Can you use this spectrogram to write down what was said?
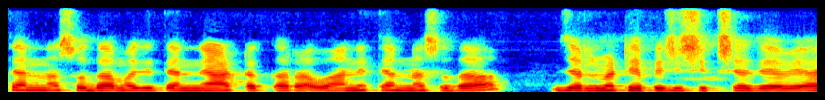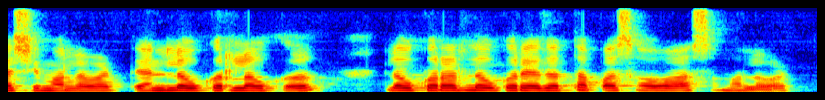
त्यांना सुद्धा म्हणजे त्यांनी अटक करावं आणि त्यांना सुद्धा जन्मठेपेची शिक्षा द्यावी अशी मला वाटते. आणि लवकर लवकर लवकरात लवकर याचा तपास व्हावा असं मला वाटतं.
